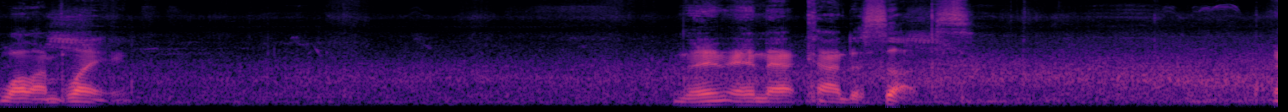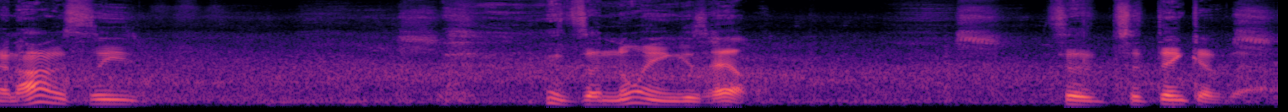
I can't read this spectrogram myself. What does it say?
while I'm playing. And, and that kind of sucks. And honestly, it's annoying as hell to, to think of that.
